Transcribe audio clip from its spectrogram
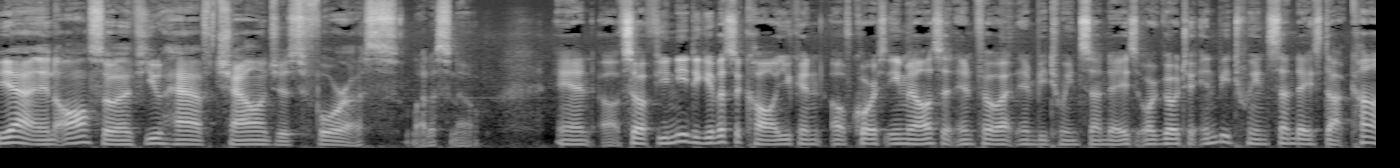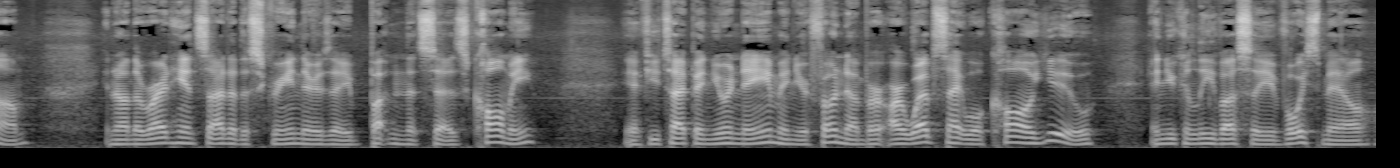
Yeah, and also if you have challenges for us, let us know. And uh, so if you need to give us a call, you can, of course, email us at info at inbetweensundays or go to inbetweensundays.com. And on the right hand side of the screen, there's a button that says Call Me. If you type in your name and your phone number, our website will call you and you can leave us a voicemail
